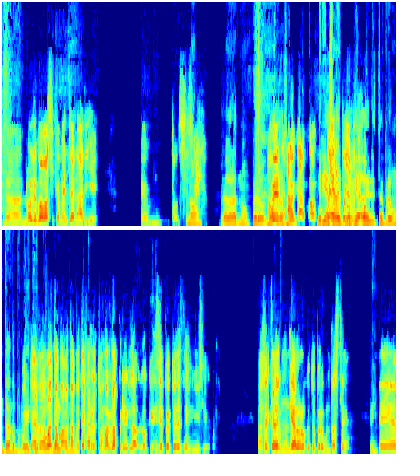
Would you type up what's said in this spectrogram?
O sea, no le va básicamente a nadie. Entonces, no. La verdad no, pero, no, ver, pero o sea, a, a, quería saber por qué. A, ver, estoy preguntando por qué hay que aguanta, aguanta, ¿no? deja retomar la, la, lo que dice Pepe desde el inicio. Güey. Acerca del mundial o lo que tú preguntaste. Sí. Eh,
